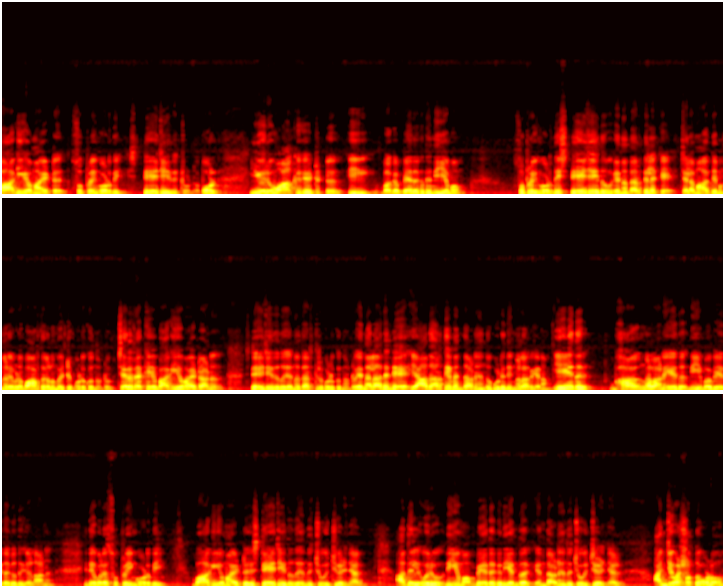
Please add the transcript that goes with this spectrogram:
ഭാഗികമായിട്ട് സുപ്രീം കോടതി സ്റ്റേ ചെയ്തിട്ടുണ്ട്. അപ്പോൾ ഈ ഒരു വാക്ക് കേട്ടിട്ട് ഈ വകഭേദഗതി നിയമം സുപ്രീം കോടതി സ്റ്റേ ചെയ്തു എന്ന തരത്തിലൊക്കെ ചില മാധ്യമങ്ങൾ ഇവിടെ വാർത്തകളും മറ്റും കൊടുക്കുന്നുണ്ട്. ചിലരൊക്കെ ഭാഗികമായിട്ടാണ് സ്റ്റേ ചെയ്തത് എന്ന തരത്തിൽ കൊടുക്കുന്നുണ്ട്. എന്നാൽ അതിന്റെ യാഥാർത്ഥ്യം എന്താണ് എന്ന് കൂടി നിങ്ങൾ അറിയണം. ഏത് ഭാഗങ്ങളാണ് ഏത് നിയമ ഭേദഗതികളാണ് ഇതേപോലെ സുപ്രീം കോടതി ഭാഗികമായിട്ട് സ്റ്റേ ചെയ്തത് എന്ന് ചോദിച്ചു കഴിഞ്ഞാൽ അതിൽ ഒരു നിയമ ഭേദഗതി എന്ത് എന്താണ് എന്ന് ചോദിച്ചു കഴിഞ്ഞാൽ അഞ്ച് വർഷത്തോളം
